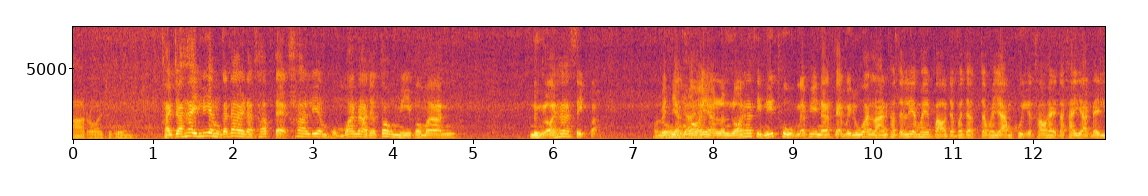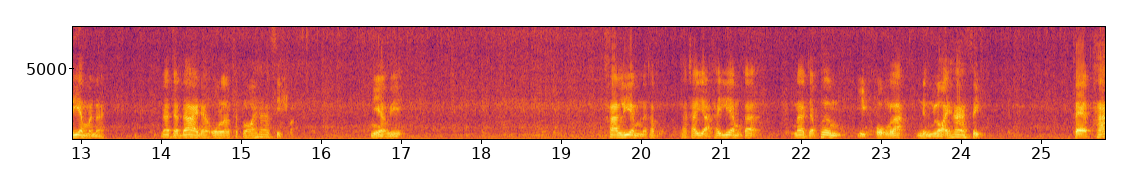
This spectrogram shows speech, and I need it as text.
ห้าร้อยทุกองค์ใครจะให้เลี่ยมก็ได้นะครับ แต่ค่าเลี่ยมผมว่าน่าจะต้องมีประมาณหนึ่งร้อยห้าสิบอะเป็นอย่างน้อยอะหนึ่งร้อยห้าสิบนี้ถูกนะพี่นะแต่ไม่รู้ว่าร้านเขาจะเลี่ยมให้เปล่าแต่ก็จะจะพยายามคุยกับเขาให้ถ้าใครอยากได้เลี่ยมมันนะ น่าจะได้นะ องค์ละสักร้อยห้าสิบอะ เนี่ยพี่ ค่าเลี่ยมนะครับ ถ้าใครอยากให้เลี่ยมก็น่าจะเพิ่มอีกองค์ละหนึ่งร้อยห้าสิบแต่พระ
